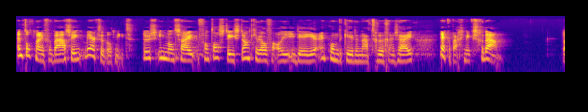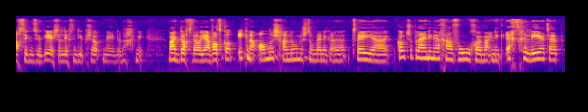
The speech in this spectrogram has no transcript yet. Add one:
En tot mijn verbazing werkte dat niet. Dus iemand zei, fantastisch, dankjewel voor al je ideeën. En kwam de keer daarna terug en zei, ja, ik heb eigenlijk niks gedaan. Dacht ik natuurlijk eerst, dat ligt in die persoon. Nee, dat dacht ik niet. Maar ik dacht wel, ja, wat kan ik nou anders gaan doen? Dus toen ben ik uh, twee uh, coachopleidingen gaan volgen, waarin ik echt geleerd heb,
